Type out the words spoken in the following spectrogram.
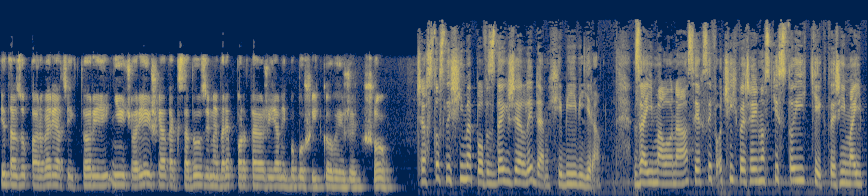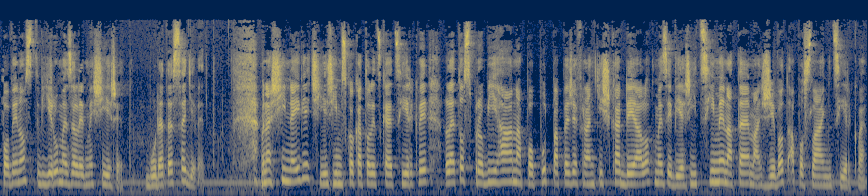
Je tam zo pár veriacich, ktorí niečo riešia, tak sa dozvieme v reportáži Jany Bobošíkovej, že čo? Často slyšíme povzdech, že lidem chybí víra. Zajímalo nás, jak si v očích veřejnosti stojí ti, kteří mají povinnost víru mezi lidmi šířit. Budete se divit. V naší největší římskokatolické církvi letos probíhá na poput papeže Františka dialog mezi věřícími na téma život a poslání církve.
